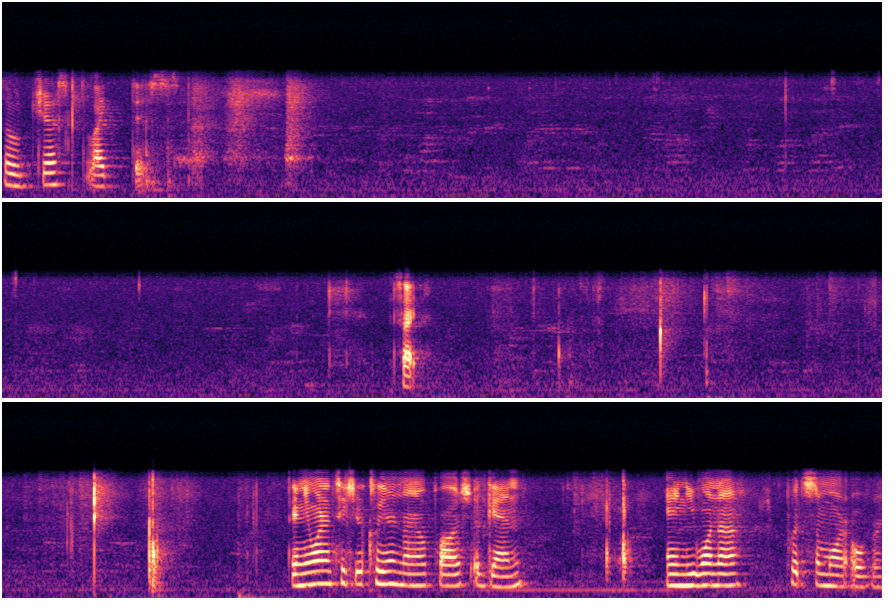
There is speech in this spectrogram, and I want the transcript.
So just like this. Side. Then you want to take your clear nail polish again and you want to put some more over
